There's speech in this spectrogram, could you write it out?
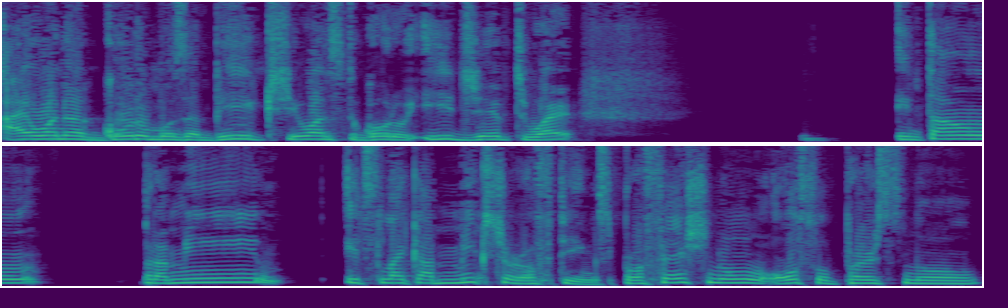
I want to go to Mozambique, she wants to go to Egypt. Where... Então, para mim, it's like a mixture of things. Professional, also personal.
